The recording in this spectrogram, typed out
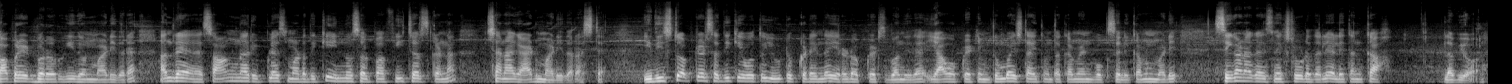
ಕಾಪರೇಟ್ ಬರೋರಿಗೆ ಇದೊಂದು ಮಾಡಿದ್ದಾರೆ ಅಂದರೆ ಸಾಂಗ್ನ ರಿಪ್ಲೇಸ್ ಮಾಡೋದಕ್ಕೆ ಇನ್ನೂ ಸ್ವಲ್ಪ ಫೀಚರ್ಸ್ಗಳನ್ನ ಚೆನ್ನಾಗಿ ಆ್ಯಡ್ ಮಾಡಿದ್ದಾರೆ ಅಷ್ಟೇ. ಇದಿಷ್ಟು ಅಪ್ಡೇಟ್ಸ್ ಅದಕ್ಕೆ ಇವತ್ತು ಯೂಟ್ಯೂಬ್ ಕಡೆಯಿಂದ ಎರಡು ಅಪ್ಡೇಟ್ಸ್ ಬಂದಿದೆ. ಯಾವ ಅಪ್ಡೇಟ್ ನಿಮ್ಗೆ ತುಂಬ ಇಷ್ಟ ಆಯಿತು ಅಂತ ಕಮೆಂಟ್ ಬಾಕ್ಸಲ್ಲಿ ಕಮೆಂಟ್ ಮಾಡಿ. ಸಿಗೋಣ ಗೈಸ್ ನೆಕ್ಸ್ಟ್ ವೀಡಿಯೋದಲ್ಲಿ ಅಲ್ಲಿ ತನಕ ಲವ್ ಯು ಆಲ್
